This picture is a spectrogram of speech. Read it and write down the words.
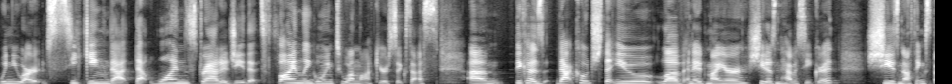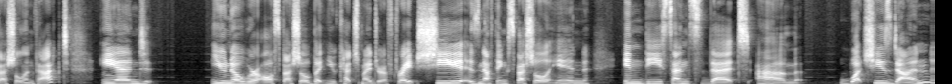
when you are seeking that that one strategy that's finally going to unlock your success. Um, because that coach that you love and admire she doesn't have a secret. She's nothing special in fact. And you know we're all special but you catch my drift right? She is nothing special in in the sense that um, what she's done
